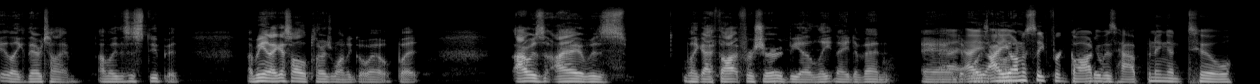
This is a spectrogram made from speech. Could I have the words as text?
Eh, like their time i'm like this is stupid i mean i guess all the players wanted to go out but i was i was like i thought for sure it'd be a late night event and I, I honestly forgot it was happening until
